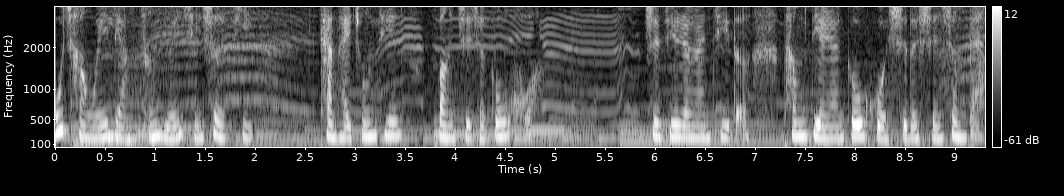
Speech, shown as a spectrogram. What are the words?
舞场为两层圆形设计，看台中间放置着篝火，至今仍然记得他们点燃篝火时的神圣感。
